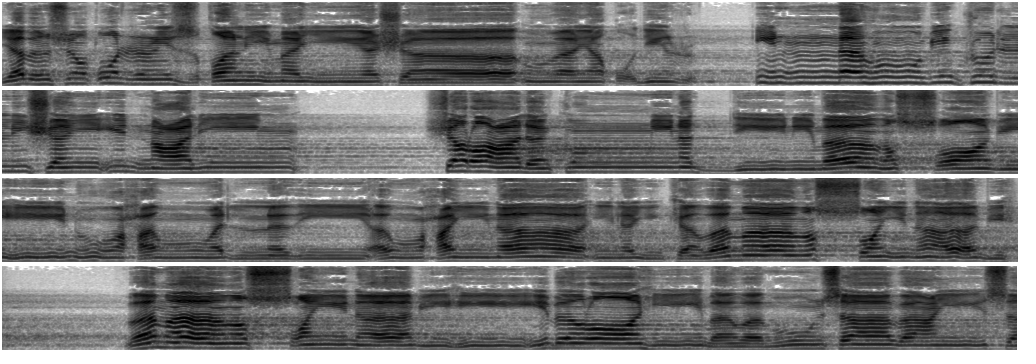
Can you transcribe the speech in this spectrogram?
يبسط الرزق لمن يشاء ويقدر. إنه بكل شيء عليم. شرع لكم من الدين ما وصى به نوحا والذي أوحينا إليك وما وصينا به. وما وصينا به إبراهيم وموسى وعيسى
